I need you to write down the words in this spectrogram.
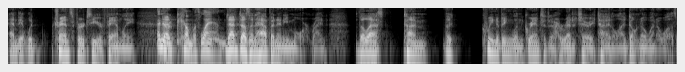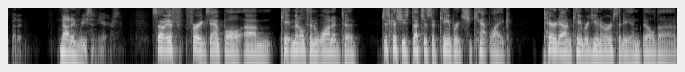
and it would transfer to your family. And it would come with land. That doesn't happen anymore, right? The last time the Queen of England granted a hereditary title, I don't know when it was, but it, not in recent years. So if, for example, um, Kate Middleton wanted to, just because she's Duchess of Cambridge, she can't like tear down Cambridge University and build a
